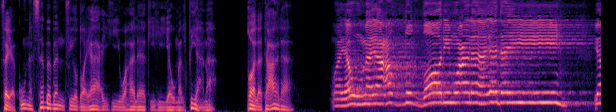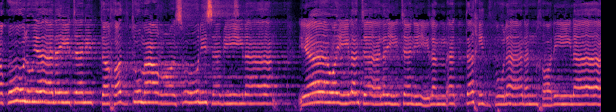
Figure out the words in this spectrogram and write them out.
فيكون سببا في ضياعه وهلاكه يوم القيامة. قال تعالى ويوم يعض الظالم على يديه يقول يا ليتني اتخذت مع الرسول سبيلا. يا ويلتى ليتني لم أتخذ فلانا خليلا.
